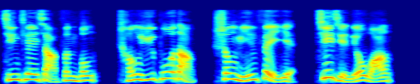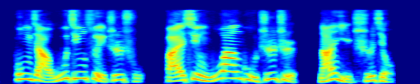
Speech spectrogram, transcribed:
今天下分崩，成于波荡，生民废业，饥馑流亡，公家无精岁之处，百姓无安固之志，难以持久。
